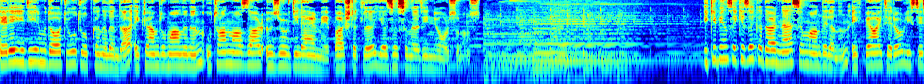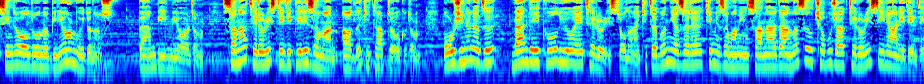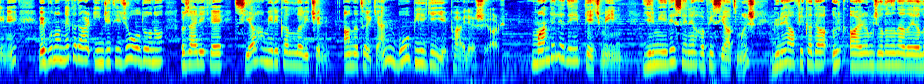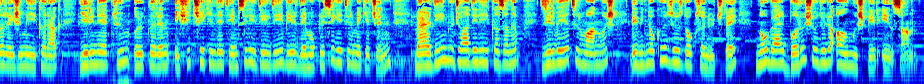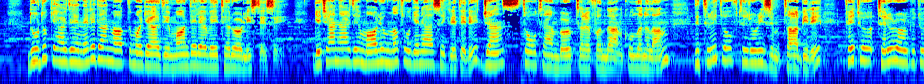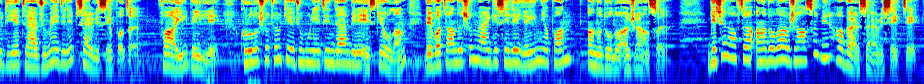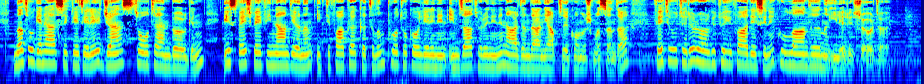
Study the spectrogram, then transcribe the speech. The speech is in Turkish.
TR724 YouTube kanalında Ekrem Dumanlı'nın Utanmazlar Özür Diler mi başlıklı yazısını dinliyorsunuz. 2008'e kadar Nelson Mandela'nın FBI terör listesinde olduğunu biliyor muydunuz? Ben bilmiyordum. Sana Terörist Dedikleri Zaman adlı kitapta okudum. Orijinal adı When They Call You a Terrorist olan kitabın yazarı kimi zaman insanlardan nasıl çabucak terörist ilan edildiğini ve bunun ne kadar incitici olduğunu özellikle siyah Amerikalılar için anlatırken bu bilgiyi paylaşıyor. Mandela deyip geçmeyin. 27 sene hapis yatmış, Güney Afrika'da ırk ayrımcılığına dayalı rejimi yıkarak yerine tüm ırkların eşit şekilde temsil edildiği bir demokrasi getirmek için verdiği mücadeleyi kazanıp zirveye tırmanmış ve 1993'te Nobel Barış Ödülü almış bir insan. Durduk yerde nereden mi aklıma geldi Mandela ve terör listesi? Geçenlerde malum NATO Genel Sekreteri Jens Stoltenberg tarafından kullanılan The Threat of Terrorism tabiri FETÖ terör örgütü diye tercüme edilip servis yapıldı. Fail belli. Kuruluşu Türkiye Cumhuriyeti'nden bile eski olan ve vatandaşın vergisiyle yayın yapan Anadolu Ajansı. Geçen hafta Anadolu Ajansı bir haber servis etti. NATO Genel Sekreteri Jens Stoltenberg'in İsveç ve Finlandiya'nın ittifaka katılım protokollerinin imza töreninin ardından yaptığı konuşmasında FETÖ terör örgütü ifadesini kullandığını ileri sürdü.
